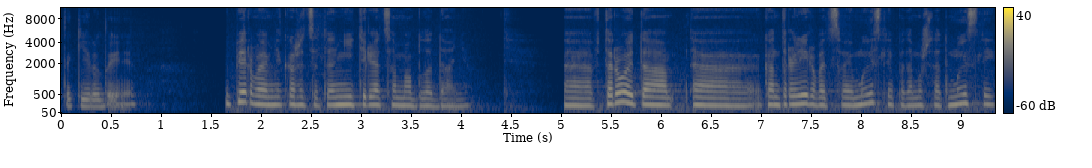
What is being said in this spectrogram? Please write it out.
такій людині? Первое, мне кажется, это не терять самообладание. Э, Второе – это э, контролировать свои мысли, потому что от мыслей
